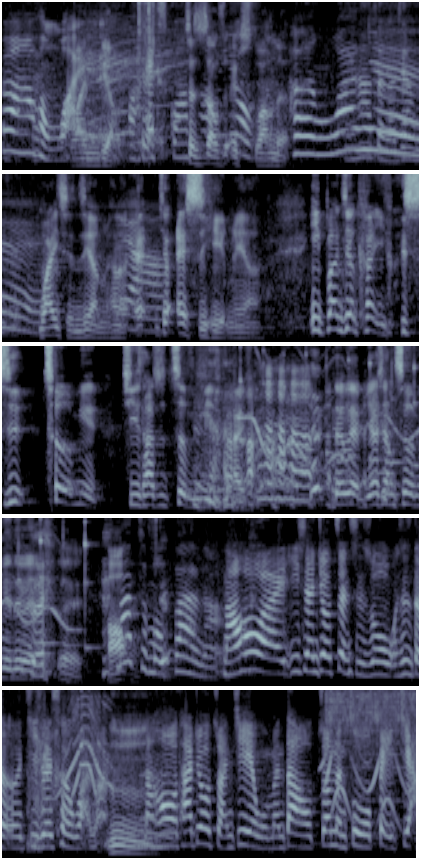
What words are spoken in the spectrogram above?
对啊，很弯，弯掉。X 光，这是照出 X 光的，很弯耶，歪成这样，看到哎，叫 S 型的呀。一般这样看以为是侧面，其实它是正面拍出来，对不对？比较像侧面，对不对？对。好，那怎么办呢？然后后来医生就证实说我是得脊椎侧弯嘛，嗯，然后他就转介我们到专门做背架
